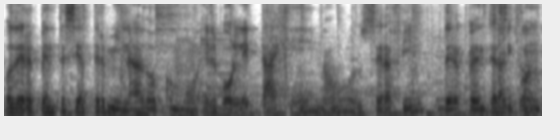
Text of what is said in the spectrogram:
o de repente se ha terminado como el boletaje, ¿no? Serafín, de repente así Exacto. con,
